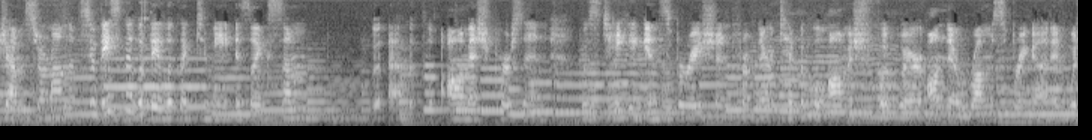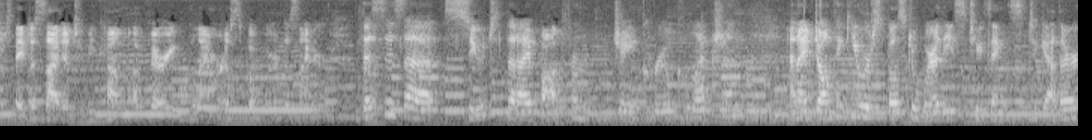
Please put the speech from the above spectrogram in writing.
gemstone on them. So basically what they look like to me is like some Amish person was taking inspiration from their typical Amish footwear on their Rumspringa in which they decided to become a very glamorous footwear designer. This is a suit that I bought from J. Crew collection and I don't think you were supposed to wear these two things together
